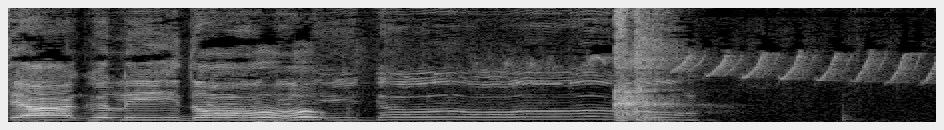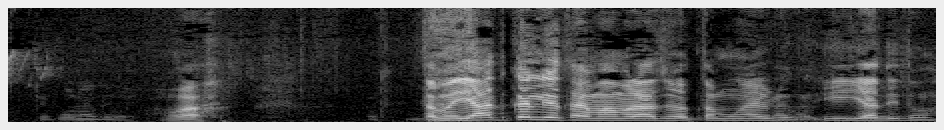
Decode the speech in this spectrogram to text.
ત્યાગ લીધો. લીધો. વાહ. તમે યાદ કરી લ્યો આમ રાજો તમે આવ્યું એ યાદ દીધું?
